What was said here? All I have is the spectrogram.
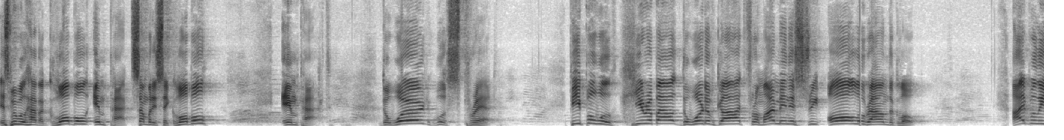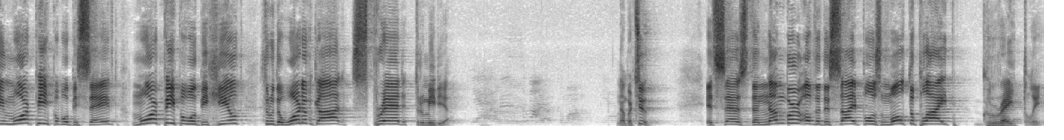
is we will have a global impact. Somebody say global, global. Impact. impact. The word will spread. People will hear about the Word of God from our ministry all around the globe. I believe more people will be saved, more people will be healed through the Word of God spread through media. Number two, it says the number of the disciples multiplied greatly.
